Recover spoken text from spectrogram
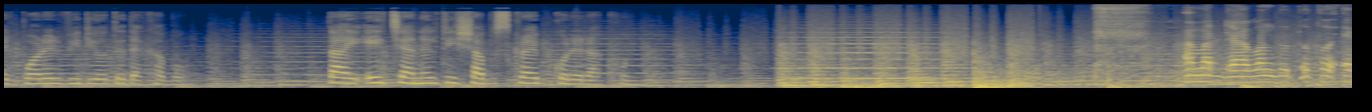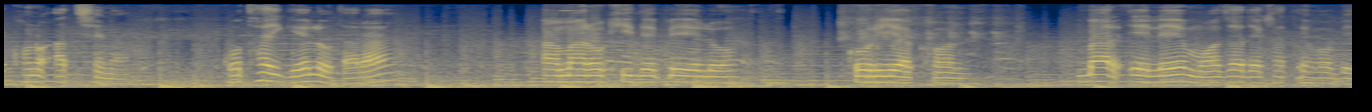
এর পরের ভিডিওতে দেখাবো। তাই এই চ্যানেলটি সাবস্ক্রাইব করে রাখুন। আমার ড্রাগন দুটো তো এখনও না। কোথায় গেল তারা? আমারও এলো। করি এখন। বার এলে মজা দেখাতে হবে।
